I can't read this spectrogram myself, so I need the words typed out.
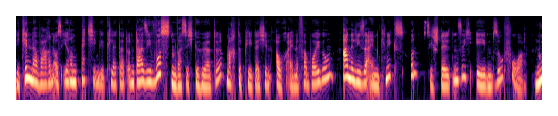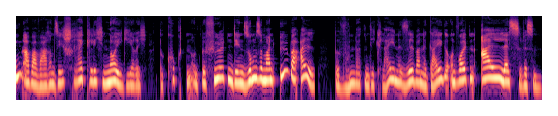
die Kinder waren aus ihren Bettchen geklettert, und da sie wussten, was sich gehörte, machte Peterchen auch eine Verbeugung, Anneliese einen Knicks, und sie stellten sich ebenso vor. Nun aber waren sie schrecklich neugierig, beguckten und befühlten den Sumsemann überall, bewunderten die kleine silberne Geige und wollten alles wissen.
